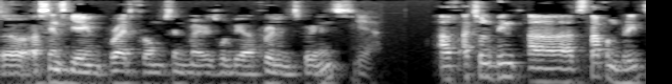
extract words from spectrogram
uh, a Saints game right from St Mary's will be a thrilling experience. Yeah. I've actually been uh, at Stamford Bridge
